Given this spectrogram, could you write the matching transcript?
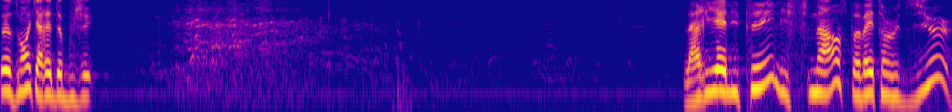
Là, il y a du monde qui arrête de bouger. La réalité, les finances peuvent être un Dieu.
